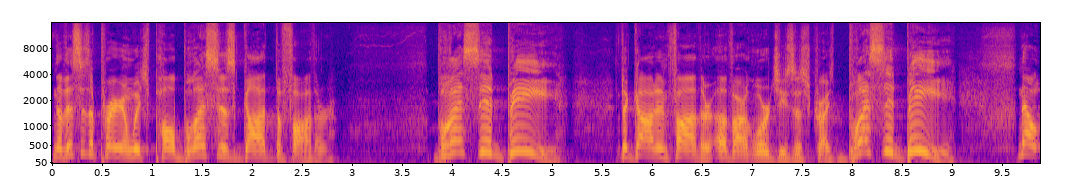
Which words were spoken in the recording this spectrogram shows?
Now, this is a prayer in which Paul blesses God the Father. Blessed be the God and Father of our Lord Jesus Christ. Blessed be. Now,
